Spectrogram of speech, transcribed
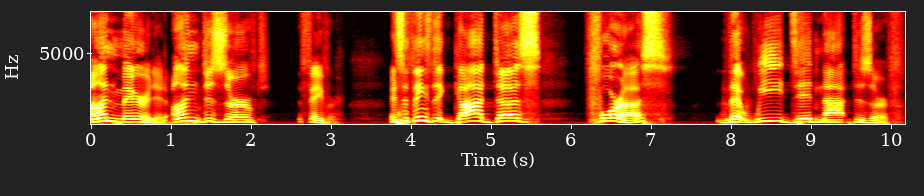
unmerited, undeserved favor. It's the things that God does for us that we did not deserve.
